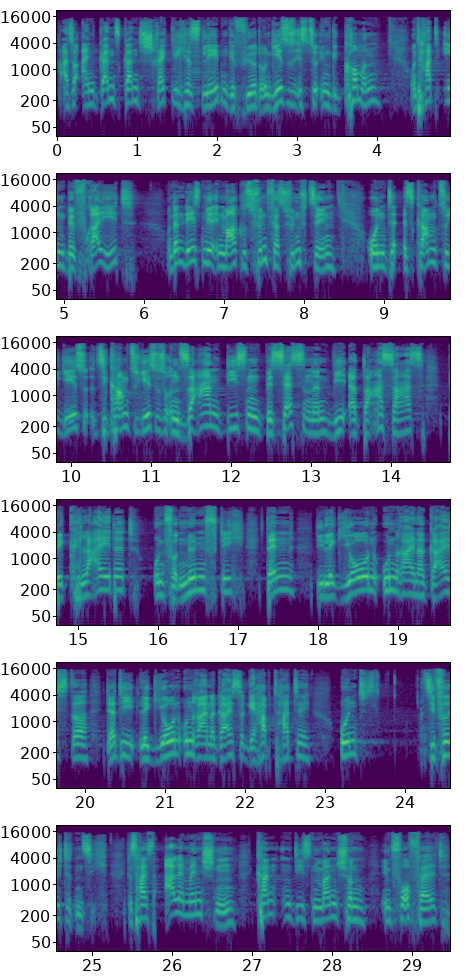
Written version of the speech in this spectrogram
Also ein ganz, ganz schreckliches Leben geführt und Jesus ist zu ihm gekommen und hat ihn befreit und dann lesen wir in Markus 5, Vers 15, und es kam zu Jesus, sie kamen zu Jesus und sahen diesen Besessenen, wie er da saß, bekleidet und vernünftig, denn die Legion unreiner Geister, der die Legion unreiner Geister gehabt hatte und Sie fürchteten sich. Das heißt, alle Menschen kannten diesen Mann schon im Vorfeld,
